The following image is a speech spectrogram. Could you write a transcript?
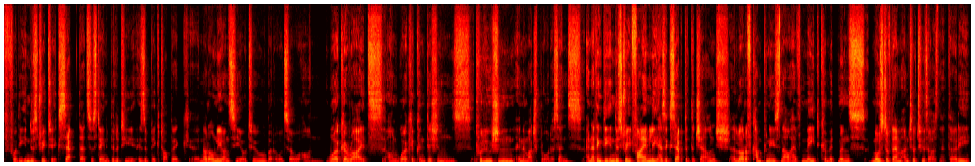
for the industry to accept that sustainability is a big topic, uh, not only on CO2, but also on worker rights, on worker conditions, pollution in a much broader sense. And I think the industry finally has accepted the challenge. A lot of companies now have made commitments, most of them until 2030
